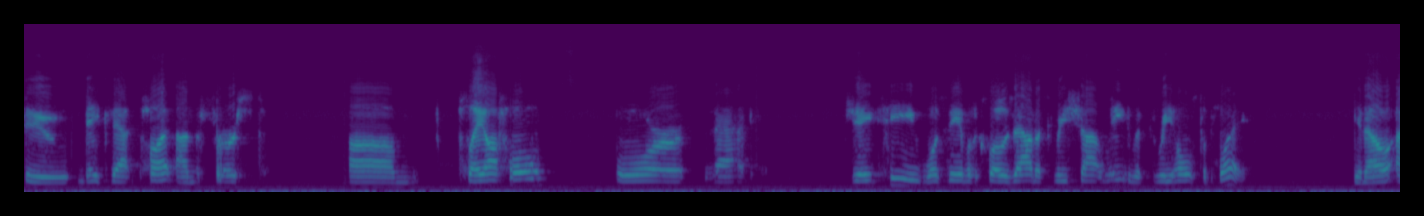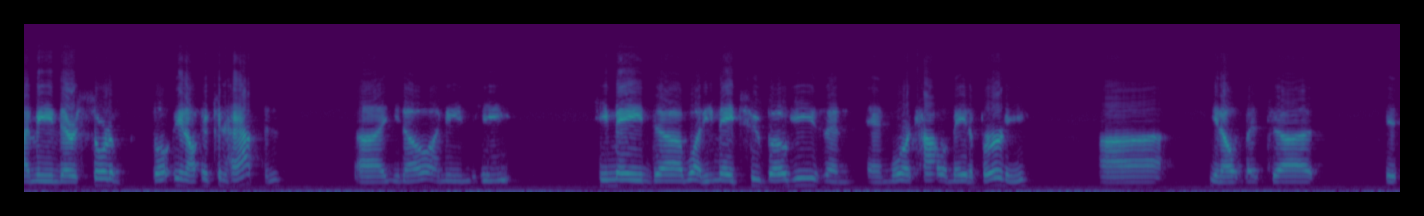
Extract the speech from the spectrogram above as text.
to make that putt on the first um, playoff hole, or that JT wasn't able to close out a three-shot lead with three holes to play. You know, I mean, there's sort of, you know, it can happen. Uh, you know, I mean, he he made uh, what? He made two bogeys, and and Morikawa made a birdie. Uh, you know, but uh, it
